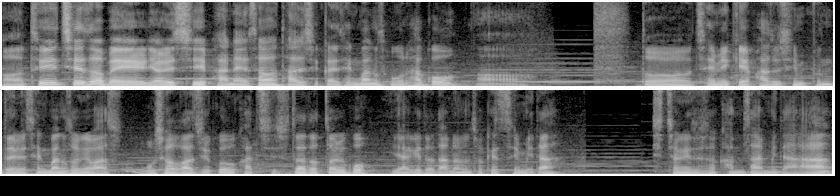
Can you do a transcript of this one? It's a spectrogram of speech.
어, 트위치에서 매일 10시 반에서 5시까지 생방송을 하고 어, 또 재밌게 봐주신 분들 생방송에 와, 오셔가지고 같이 수다도 떨고 이야기도 나누면 좋겠습니다. 시청해주셔서 감사합니다.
